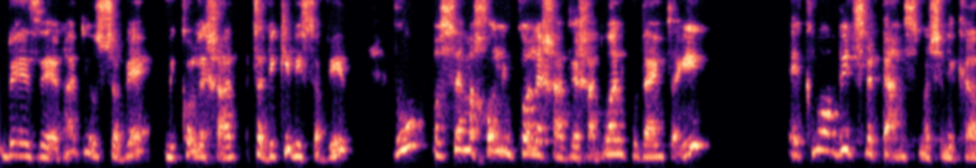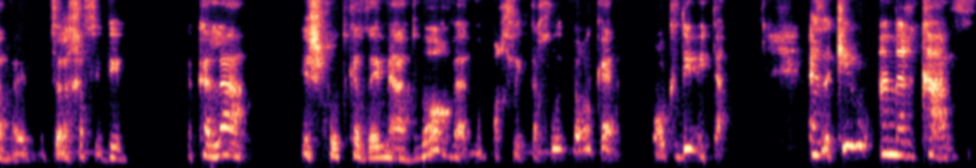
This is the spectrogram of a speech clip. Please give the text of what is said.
באיזה רדיוס שווה מכל אחד, צדיקים מסביב, והוא עושה מחול עם כל אחד ואחד, הוא הנקודה האמצעית, אה, כמו ביץ וטאנס, מה שנקרא אצל החסידים. הכלה, יש חוט כזה מהאדמו"ר, והאדמו"ר מחזיק את החוט ורוקד, רוקדים איתה. אז זה כאילו המרכז.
